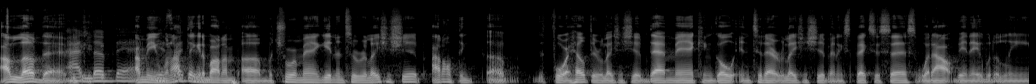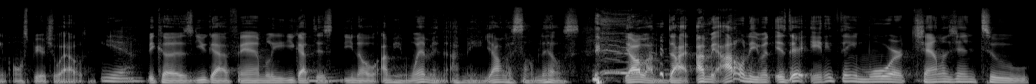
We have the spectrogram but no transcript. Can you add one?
I love that. I love that. I mean, Yes, when I'm thinking do. about a, a mature man getting into a relationship, I don't think uh, for a healthy relationship that man can go into that relationship and expect success without being able to lean on spirituality. Yeah. Because you got family, you got this, Mm-hmm. you know, I mean, women, I mean, y'all are something else. y'all are died. I mean, I don't even, is there anything more challenging to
